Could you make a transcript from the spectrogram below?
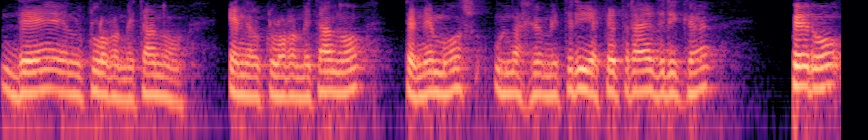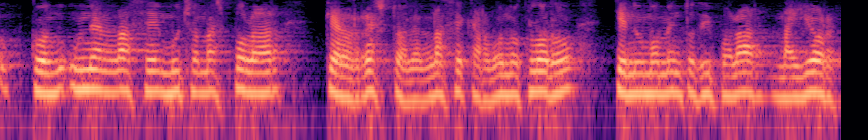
del clorometano. En el clorometano tenemos una geometría tetraédrica pero con un enlace mucho más polar que el resto. El enlace carbono-cloro tiene un momento dipolar mayor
